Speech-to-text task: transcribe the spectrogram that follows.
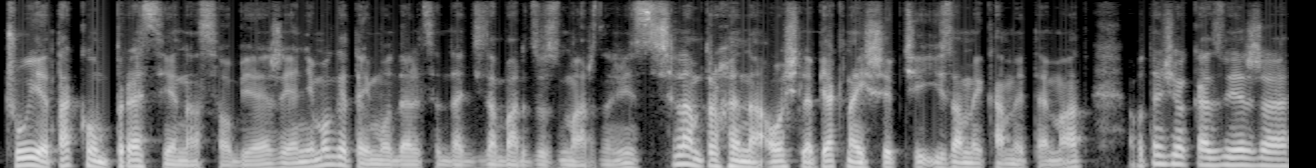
czuję taką presję na sobie, że ja nie mogę tej modelce dać za bardzo zmarznąć, więc strzelam trochę na oślep jak najszybciej i zamykamy temat, a potem się okazuje, że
